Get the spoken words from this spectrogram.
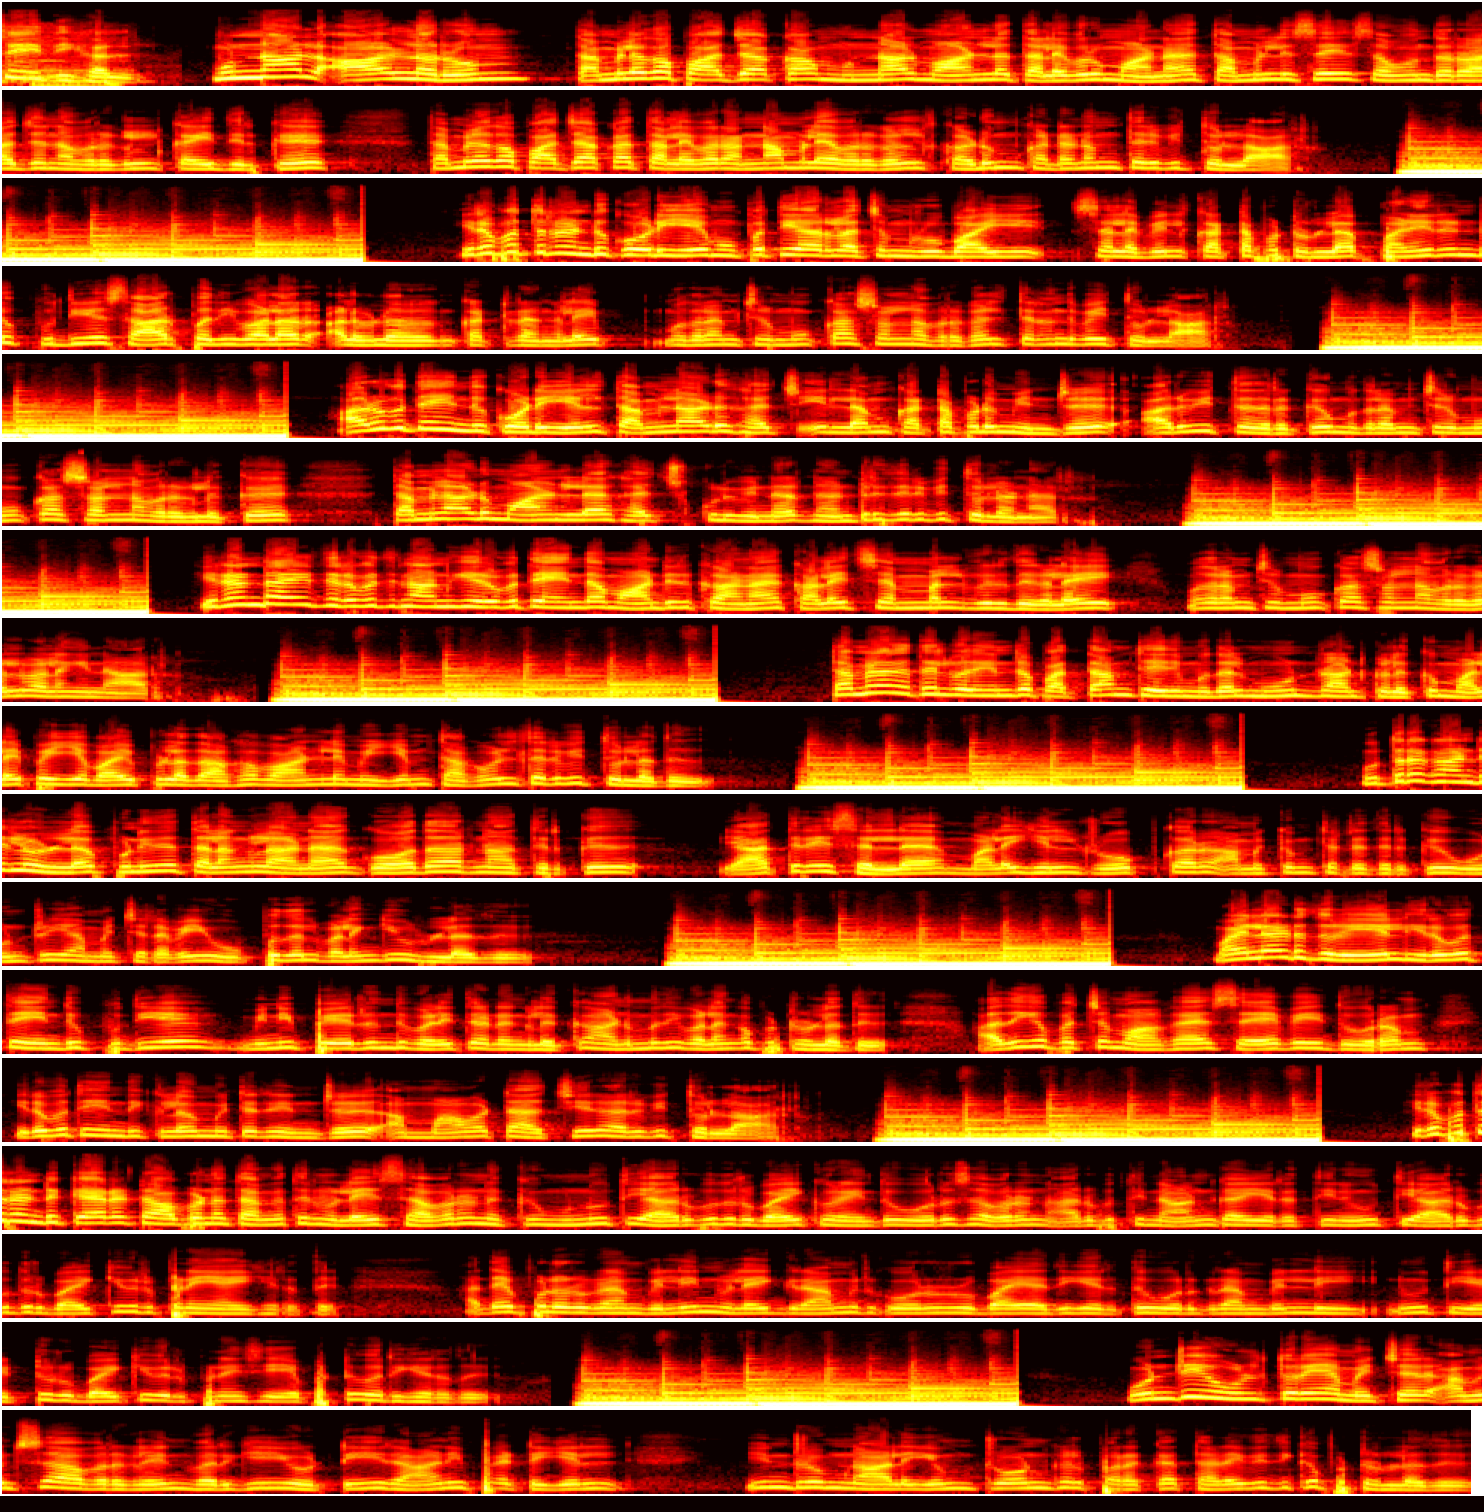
செய்திகள். முன்னாள் ஆளுநரும் தமிழக பாஜக முன்னாள் மாநில தலைவருமான தமிழிசை சவுந்தரராஜன் அவர்கள் கைதிற்கு தமிழக பாஜக தலைவர் அண்ணாமலை அவர்கள் கடும் கண்டனம் தெரிவித்துள்ளார். இருபத்தி ரெண்டு கோடியே முப்பத்தி ஆறு லட்சம் ரூபாய் செலவில் கட்டப்பட்டுள்ள பனிரெண்டு புதிய சார் பதிவாளர் அலுவலக கட்டடங்களை முதலமைச்சர் மு க ஸ்டாலின் அவர்கள் திறந்து வைத்துள்ளார். அறுபத்தைந்து கோடியில் தமிழ்நாடு ஹஜ் இல்லம் கட்டப்படும் என்று அறிவித்ததற்கு முதலமைச்சர் மு க ஸ்டாலின் அவர்களுக்கு தமிழ்நாடு மாநில ஹஜ் குழுவினர் நன்றி தெரிவித்துள்ளனர். இரண்டாயிரத்தி இருபத்தி நான்கு இருபத்தி ஐந்தாம் ஆண்டிற்கான கலைச்செம்மல் விருதுகளை முதலமைச்சர் மு க ஸ்டாலின் அவர்கள் வழங்கினார். தமிழகத்தில் வருகின்ற பத்தாம் தேதி முதல் மூன்று நாட்களுக்கு மழை பெய்ய வாய்ப்புள்ளதாக வானிலை மையம் தகவல் தெரிவித்துள்ளது. உத்தரகாண்டில் உள்ள புனித தலங்களான கோதார்நாத்திற்கு யாத்திரை செல்ல மலையில் ரோப்கார் அமைக்கும் திட்டத்திற்கு ஒன்றிய அமைச்சரவை ஒப்புதல் வழங்கியுள்ளது. மயிலாடுதுறையில் இருபத்தைந்து புதிய மினி பேருந்து வழித்தடங்களுக்கு அனுமதி வழங்கப்பட்டுள்ளது. அதிகபட்சமாக சேவை தூரம் இருபத்தைந்து கிலோமீட்டர் என்று அம்மாவட்ட ஆட்சியர் அறிவித்துள்ளார். இருபத்தி ரெண்டு கேரட் ஆபண தங்கத்தின் விலை சவரனுக்கு முன்னூற்றி அறுபது ரூபாய் குறைந்து ஒரு சவரன் அறுபத்தி நான்காயிரத்தி நூற்றி அறுபது ரூபாய்க்கு விற்பனையாகிறது. அதேபோல் ஒரு கிராம் வெள்ளியின் விலை கிராமிற்கு ஒரு ரூபாய் அதிகரித்து ஒரு கிராம் வெள்ளி நூற்றி எட்டு ரூபாய்க்கு விற்பனை செய்யப்பட்டு வருகிறது. ஒன்றிய உள்துறை அமைச்சர் அமித்ஷா அவர்களின் வருகையொட்டி ராணிப்பேட்டையில் இன்றும் நாளையும் ட்ரோன்கள் பறக்க தடை விதிக்கப்பட்டுள்ளது.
